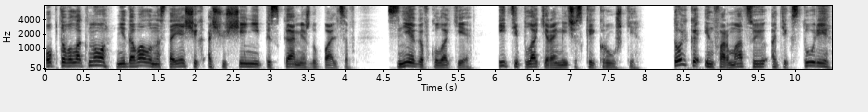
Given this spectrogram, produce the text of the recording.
Оптоволокно не давало настоящих ощущений песка между пальцев, снега в кулаке и тепла керамической кружки только информацию о текстуре,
